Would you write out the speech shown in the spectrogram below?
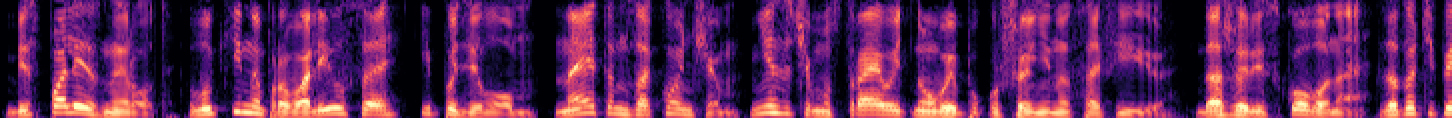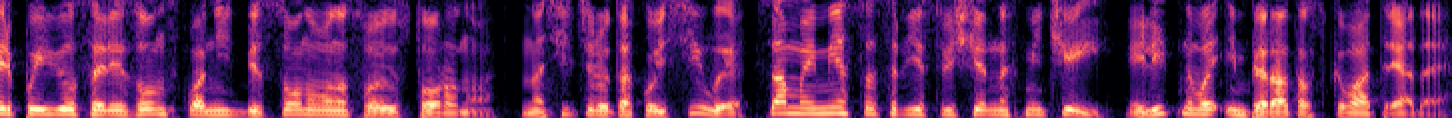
Бесполезный род. Лукина провалился и по делам. На этом закончим. Незачем устраивать новые покушения на Софию. Даже рискованно. Зато теперь появился резон склонить Бессонова на свою сторону. Носителю такой силы самое место среди священных мечей, элитного императорского отряда.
